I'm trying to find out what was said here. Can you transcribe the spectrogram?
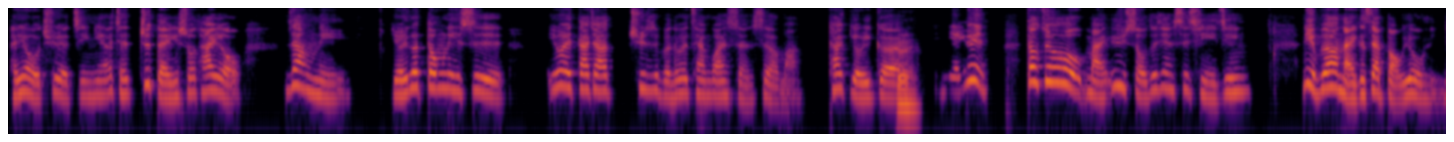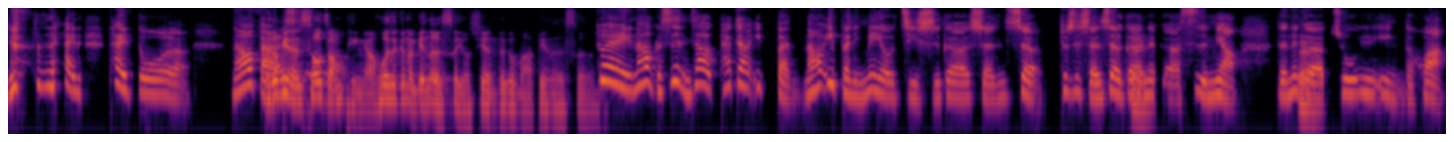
很有趣的经验，而且就等于说它有让你有一个动力，是因为大家去日本都会参观神社嘛，它有一个经验，因为到最后买玉手这件事情，已经你也不知道哪一个在保佑你，就是太太多了。然后反而都变成收藏品啊，或者根本变垃圾。有些人都干嘛变垃圾？对，然后可是你知道，他这样一本，然后一本里面有几十个神社，就是神社跟那个寺庙的那个珠玉印的话，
